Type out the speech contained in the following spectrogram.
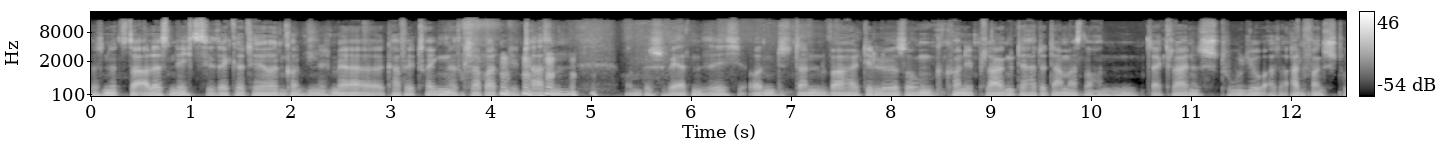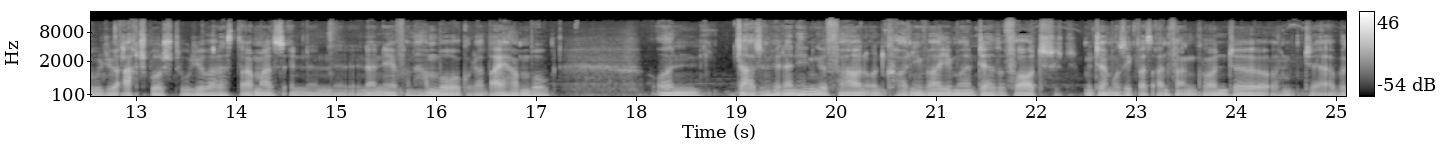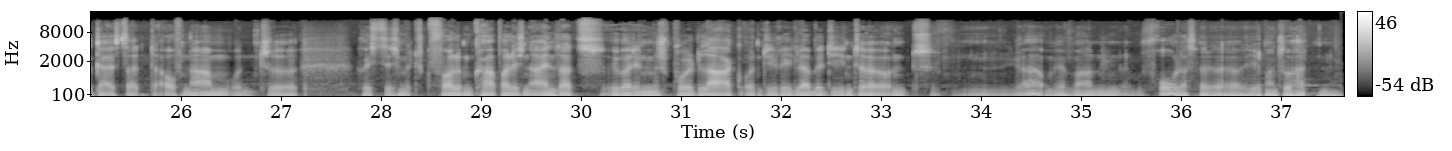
das nützte alles nichts. Die Sekretärinnen konnten nicht mehr Kaffee trinken, es klapperten die Tassen und beschwerten sich. Und dann war halt die Lösung Conny Plank, der hatte damals noch ein sehr kleines Studio, also Anfangsstudio, Achtspurstudio war das damals in, in, in der Nähe von Hamburg oder bei Hamburg. Und da sind wir dann hingefahren und Conny war jemand, der sofort mit der Musik was anfangen konnte und der begeistert aufnahm und äh, richtig mit vollem körperlichen Einsatz über den Mischpult lag und die Regler bediente. Und ja, wir waren froh, dass wir da jemand so hatten.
